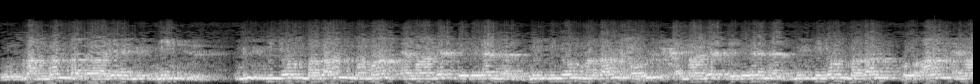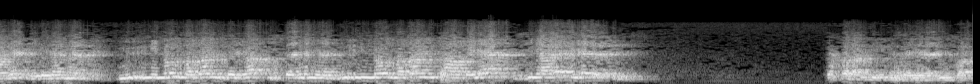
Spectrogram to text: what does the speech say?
İnsandan da gaye mümindir. milyon madan namaz emanet edilemez, bir milyon madan oruç emanet edilemez, bir milyon madan Kur'an emanet edilemez, bir milyon madan zekat istenemez, bir milyon madan Kabe'ye ziyaret edemezsiniz. Ne bir büyük meselelerimiz var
